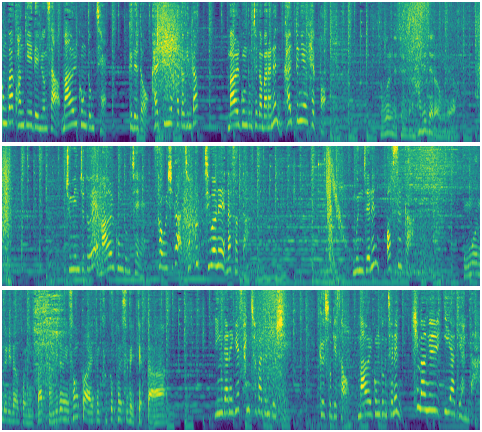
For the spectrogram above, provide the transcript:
소통과 관계의 대명사 마을 공동체. 그들도 갈등이 허덕인다? 마을 공동체가 말하는 갈등의 해법. 그걸 이제 저희가 합의제라고 그래요. 주민 주도의 마을 공동체에 서울시가 적극 지원에 나섰다. 문제는 없을까? 공무원들이다 보니까 단기적인 성과에 좀 급급할 수도 있겠다. 인간에게 상처받은 도시. 그 속에서 마을 공동체는 희망을 이야기한다.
